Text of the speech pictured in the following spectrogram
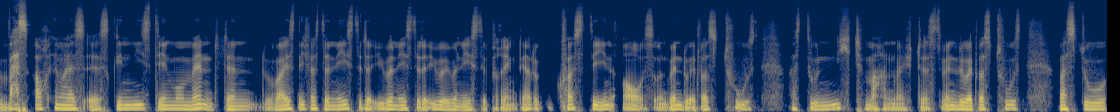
was auch immer es ist, genieß den Moment, denn du weißt nicht, was der nächste, der übernächste, der überübernächste bringt. Ja, du koste ihn aus. Und wenn du etwas tust, was du nicht machen möchtest, wenn du etwas tust, was du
